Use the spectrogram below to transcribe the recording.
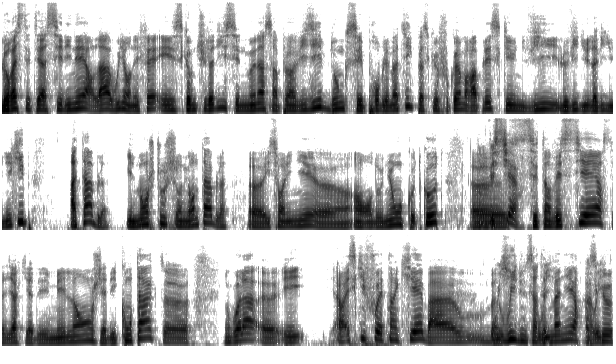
Le reste était assez linéaire. Là, oui, en effet. Et c'est comme tu l'as dit, c'est une menace un peu invisible. Donc, c'est problématique parce qu'il faut quand même rappeler ce qu'est une vie, le vie du- la vie d'une équipe. À table, ils mangent tous sur une grande table. Euh, ils sont alignés euh, en randonnion, côte-côte. Un vestiaire. C'est un vestiaire, c'est-à-dire qu'il y a des mélanges, il y a des contacts. Donc voilà. euh, et alors, est-ce qu'il faut être inquiet? Bah, bah, Oui. oui, d'une certaine Oui. manière, parce Ah oui. que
